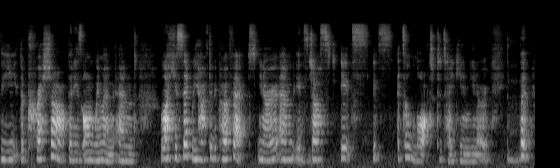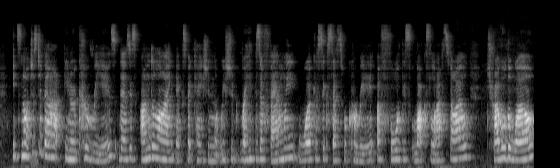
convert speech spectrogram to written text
the the pressure that is on women and like you said we have to be perfect you know and it's mm-hmm. just it's it's it's a lot to take in you know mm-hmm. but it's not just about you know careers there's this underlying expectation that we should raise a family work a successful career afford this luxe lifestyle travel the world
